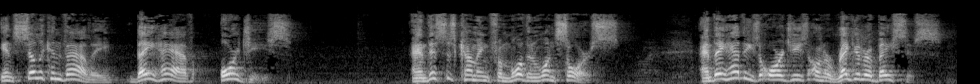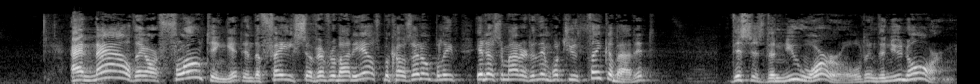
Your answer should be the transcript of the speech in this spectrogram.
In Silicon Valley, they have orgies. And this is coming from more than one source. And they have these orgies on a regular basis. And now they are flaunting it in the face of everybody else because they don't believe it doesn't matter to them what you think about it. This is the new world and the new norm.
